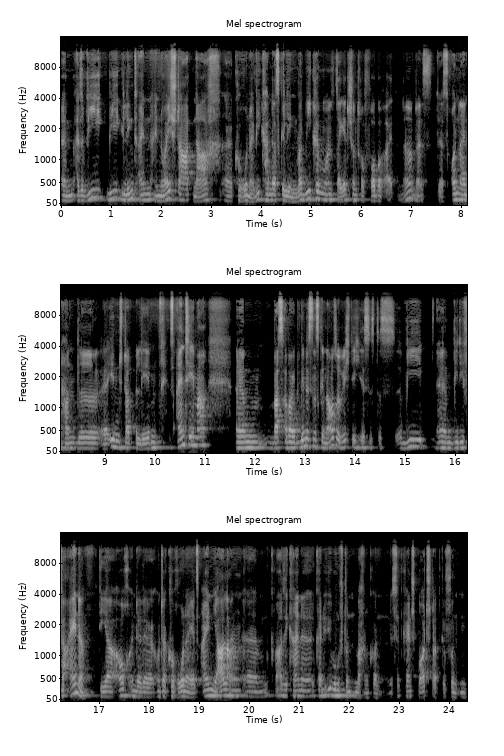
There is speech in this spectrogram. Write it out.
Ähm, also wie, wie gelingt ein, ein Neustart nach äh, Corona? Wie kann das gelingen? Wie können wir uns da jetzt schon darauf vorbereiten? Ne? Das, das Onlinehandel, äh, Innenstadtbeleben ist ein Thema. Ähm, was aber mindestens genauso wichtig ist, ist, dass wie, ähm, wie die Vereine, die ja auch unter, der, unter Corona jetzt ein Jahr lang ähm, quasi keine, keine Übungsstunden machen konnten. Es hat kein Sport stattgefunden.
